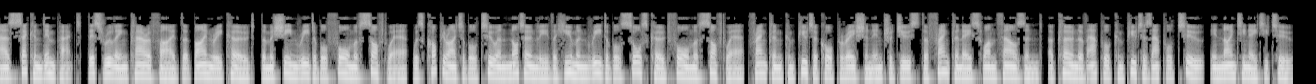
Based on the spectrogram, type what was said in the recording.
As second impact, this ruling clarified that binary code, the machine-readable form of software, was copyrightable to and not only the human-readable source code form of software. Franklin Computer Corporation introduced the Franklin ACE 1000, a clone of Apple Computer's Apple II, in 1982.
